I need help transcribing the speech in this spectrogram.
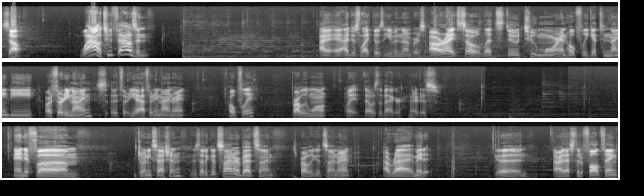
So, wow, 2,000. I, I just like those even numbers. All right, so let's do two more and hopefully get to 90 or 39. Uh, yeah, 39, right? Hopefully. Probably won't. Wait, that was the bagger. There it is. And if um, Joining session? Is that a good sign or a bad sign? It's probably a good sign, right? Alright, made it. Good. Alright, that's the default thing.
